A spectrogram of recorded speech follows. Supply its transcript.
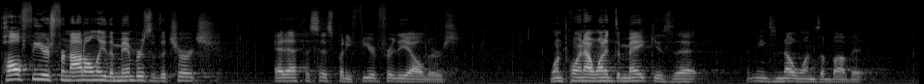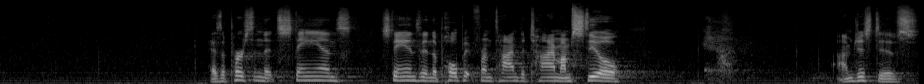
Paul fears for not only the members of the church at Ephesus, but he feared for the elders. One point I wanted to make is that it means no one's above it. As a person that stands stands in the pulpit from time to time, I'm still I'm just as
